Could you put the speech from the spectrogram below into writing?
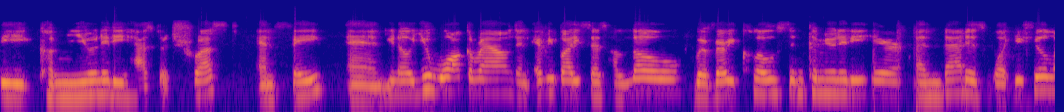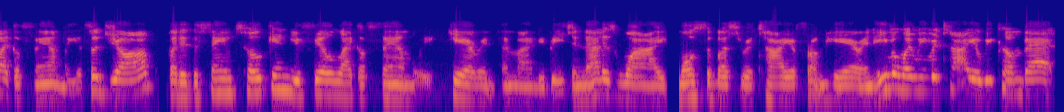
the community has the trust and faith and you know, you walk around and everybody says hello. We're very close in community here. And that is what you feel like a family. It's a job, but at the same token, you feel like a family here in, in Miami Beach. And that is why most of us retire from here. And even when we retire, we come back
